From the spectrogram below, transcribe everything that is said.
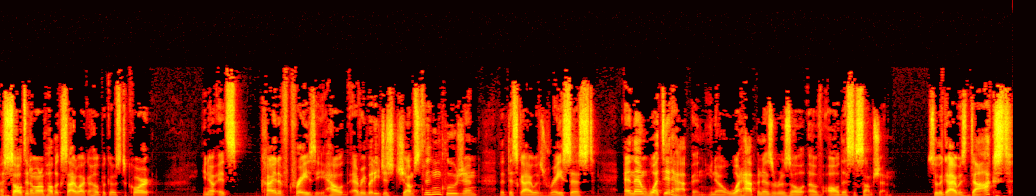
assaulted him on a public sidewalk. I hope it goes to court. You know, it's kind of crazy how everybody just jumps to the conclusion that this guy was racist. And then what did happen? You know, what happened as a result of all this assumption? So the guy was doxxed,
